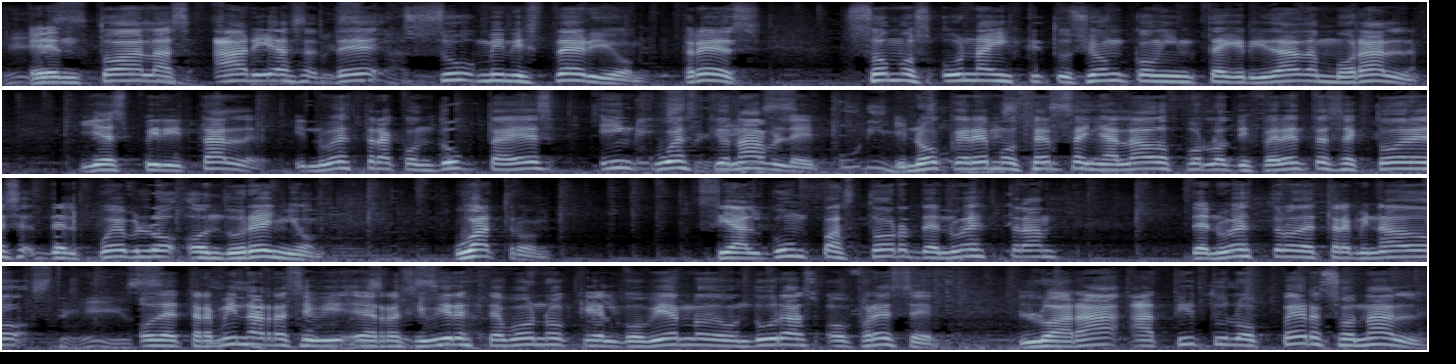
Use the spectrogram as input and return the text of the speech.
en todas las áreas de su ministerio. Tres, somos una institución con integridad moral y espiritual y nuestra conducta es incuestionable y no queremos ser señalados por los diferentes sectores del pueblo hondureño. Cuatro, si algún pastor de nuestra de nuestro determinado o determina recibir, eh, recibir este bono que el gobierno de Honduras ofrece, lo hará a título personal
